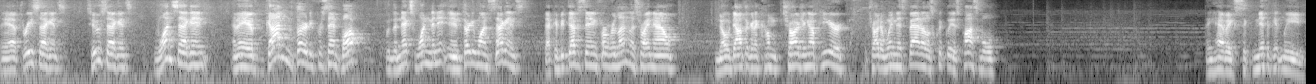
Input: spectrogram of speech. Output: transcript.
They have 3 seconds, 2 seconds, 1 second, and they have gotten 30% buff for the next 1 minute and 31 seconds. That could be devastating for Relentless right now. No doubt they're going to come charging up here to try to win this battle as quickly as possible. They have a significant lead.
